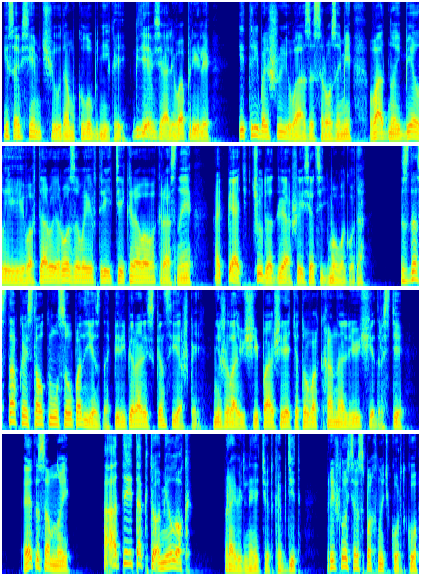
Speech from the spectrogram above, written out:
и совсем чудом клубникой. Где взяли в апреле? И три большие вазы с розами, в одной белые, во второй розовые, в третьей кроваво-красные. Опять чудо для 67-го года. С доставкой столкнулся у подъезда, перепирались с консьержкой, не желающей поощрять эту вакханалию щедрости. «Это со мной». «А ты-то кто, милок?» Правильная тетка бдит. Пришлось распахнуть куртку.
